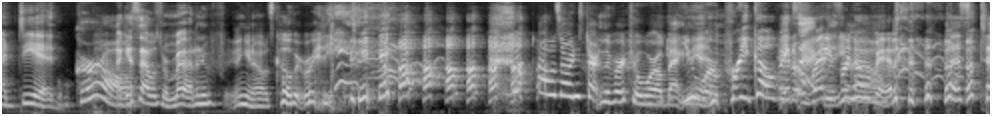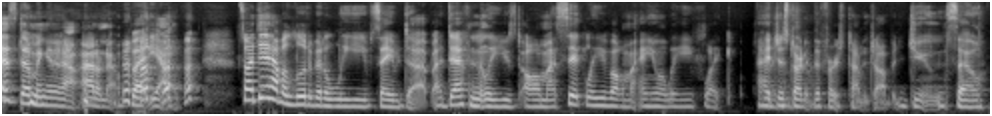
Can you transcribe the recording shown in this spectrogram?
I did. Girl, I guess I was remote. I didn't, you know, I was COVID ready. I was already starting the virtual world back you then. were pre-COVID, Exactly, ready for you. COVID. test, test dumbing it out. I don't know. But yeah. So I did have a little bit of leave saved up. I definitely used all my sick leave, all my annual leave. Like I had just started the first time job in June. So,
